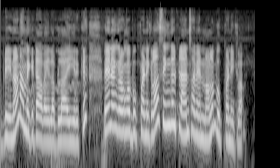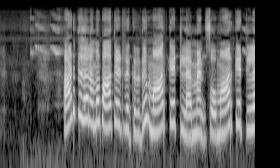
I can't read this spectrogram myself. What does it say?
அப்படின்னா நம்மக்கிட்ட அவைலபிளாக இருக்குது வேணுங்கிறவங்க புக் பண்ணிக்கலாம். சிங்கிள் பிளான்ஸாக வேணுனாலும் புக் பண்ணிக்கலாம். அடுத்ததாக நம்ம பார்த்துட்டு இருக்கிறது மார்க்கெட் லெமன் ஸோ மார்க்கெட்டில்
